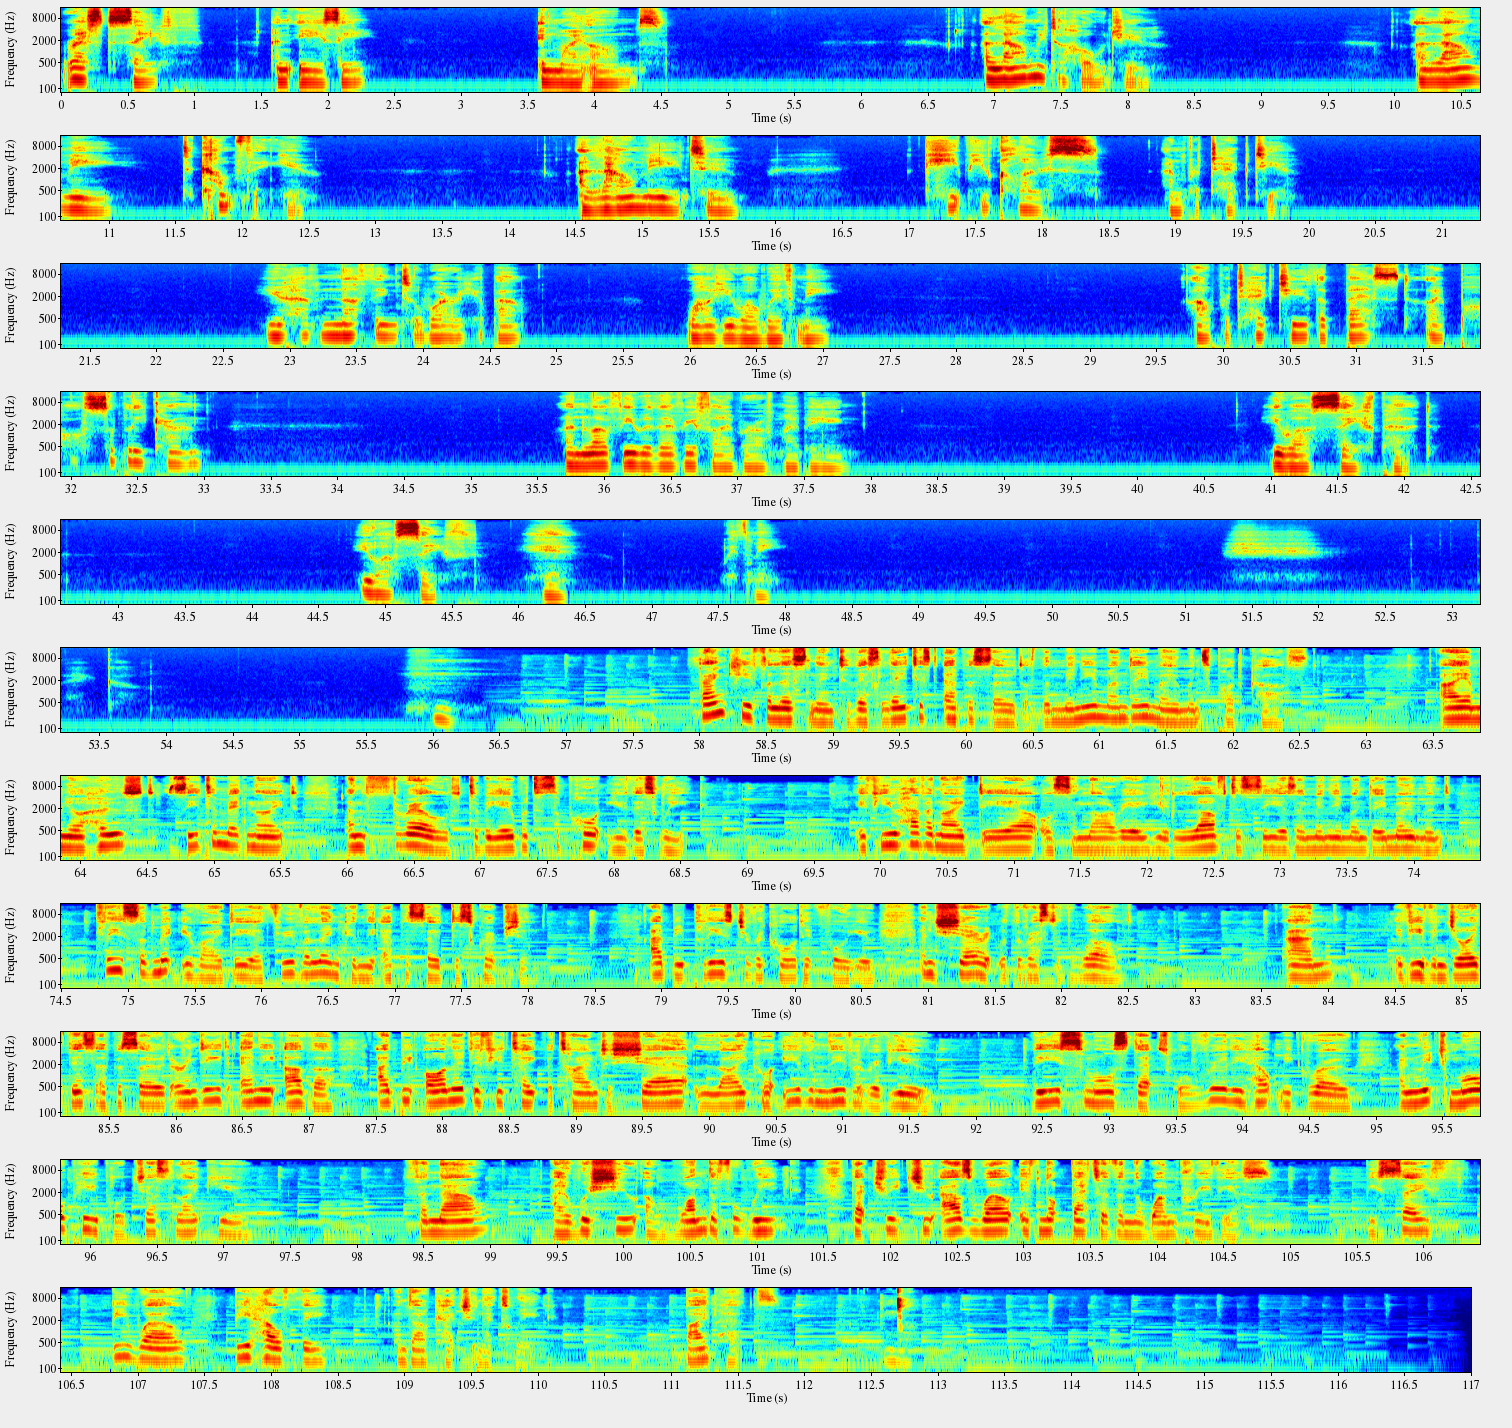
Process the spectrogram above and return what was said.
rest safe and easy in my arms. Allow me to hold you. Allow me to comfort you. Allow me to keep you close and protect you. You have nothing to worry about while you are with me. I'll protect you the best I possibly can and love you with every fibre of my being. You are safe, pet. You are safe here with me. Hmm. Thank you for listening to this latest episode of the Mini Monday Moments podcast. I am your host, Zita Midnight, and thrilled to be able to support you this week. If you have an idea or scenario you'd love to see as a Mini Monday moment, please submit your idea through the link in the episode description. I'd be pleased to record it for you and share it with the rest of the world. And if you've enjoyed this episode or indeed any other, I'd be honoured if you take the time to share, like, or even leave a review. These small steps will really help me grow and reach more people just like you. For now, I wish you a wonderful week that treats you as well, if not better, than the one previous. Be safe, be well, be healthy, and I'll catch you next week. Bye, pets.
